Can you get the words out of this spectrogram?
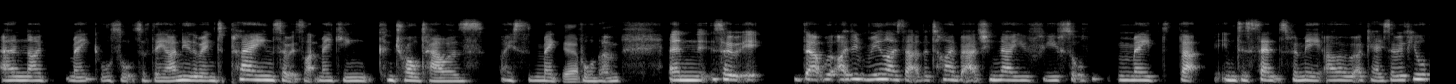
and I'd make all sorts of things. I knew they were into planes, so it's like making control towers. I used to make yeah. for them. And so it that I didn't realize that at the time, but actually now you've you've sort of made that into sense for me. Oh, okay. So if you're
